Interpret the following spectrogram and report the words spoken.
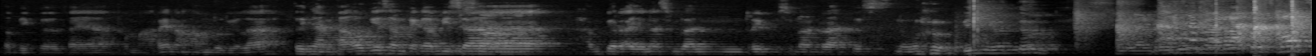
Lebih ke kayak kemarin alhamdulillah. Tuh nyangka oke sampai kan bisa, Bisa. hampir ayeuna 9900 nu di YouTube. 9.900 bos.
